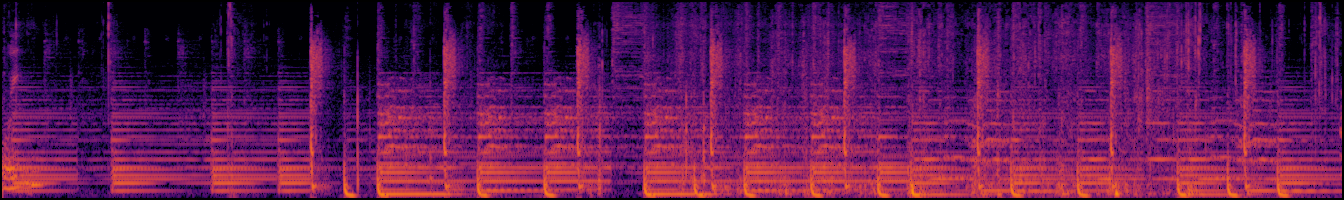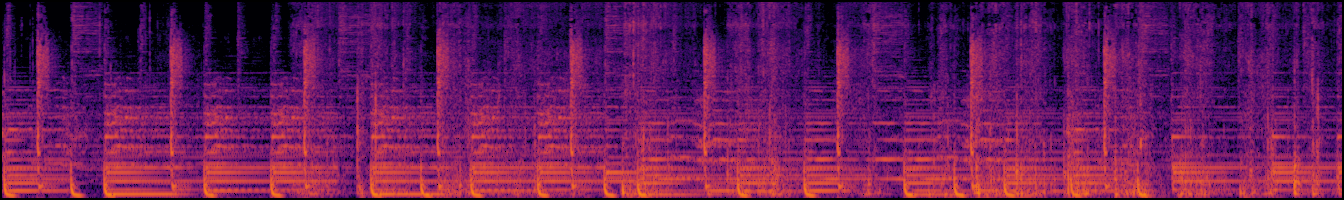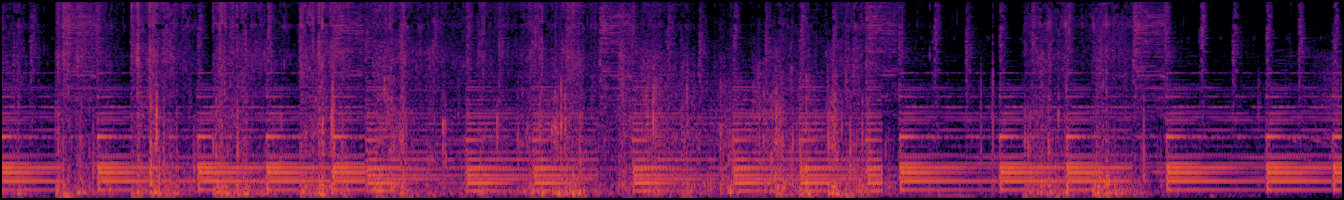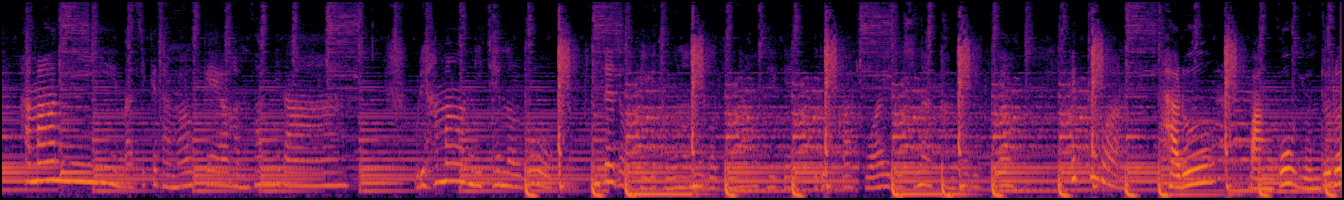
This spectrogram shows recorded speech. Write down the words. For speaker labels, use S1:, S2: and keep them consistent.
S1: Wait. 하망 언니 맛있게 잘 먹을게요. 감사합니다. 우리 하망 언니 채널도 경재적으로 되게 좋은 언니거든요. 되게 구독과 좋아해 주시면 감사드리고요. 팩트원 하루 망고 연두를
